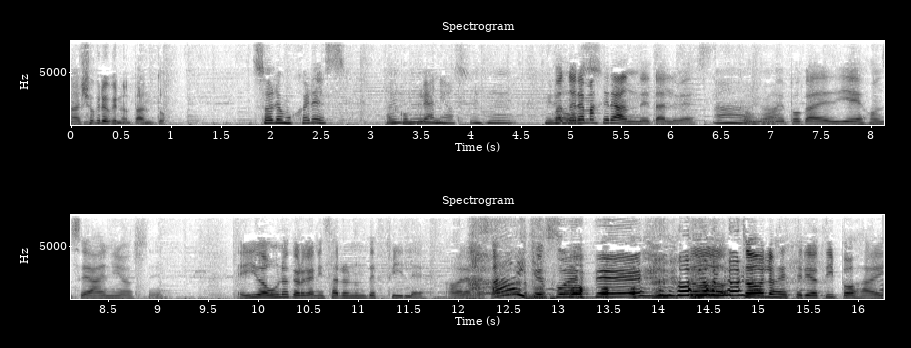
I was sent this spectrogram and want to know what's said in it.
Ah, yo creo que no tanto. ¿Solo mujeres? ¿Al cumpleaños? Cuando era más grande tal vez, Ah, como época de 10, 11 años. sí. He ido a uno que organizaron un desfile. Ahora me ¡Ay, qué fuerte! Todo- Todos los estereotipos ahí.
